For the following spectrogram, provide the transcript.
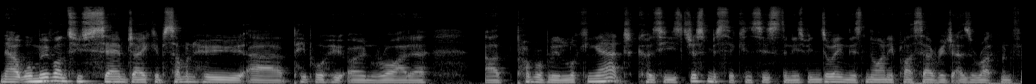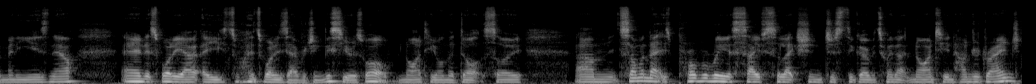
Now we'll move on to Sam Jacobs, someone who uh, people who own Ryder are probably looking at because he's just Mr. Consistent. He's been doing this 90 plus average as a ruckman for many years now, and it's what he it's what he's averaging this year as well, 90 on the dot. So um, someone that is probably a safe selection just to go between that 90 and 100 range,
